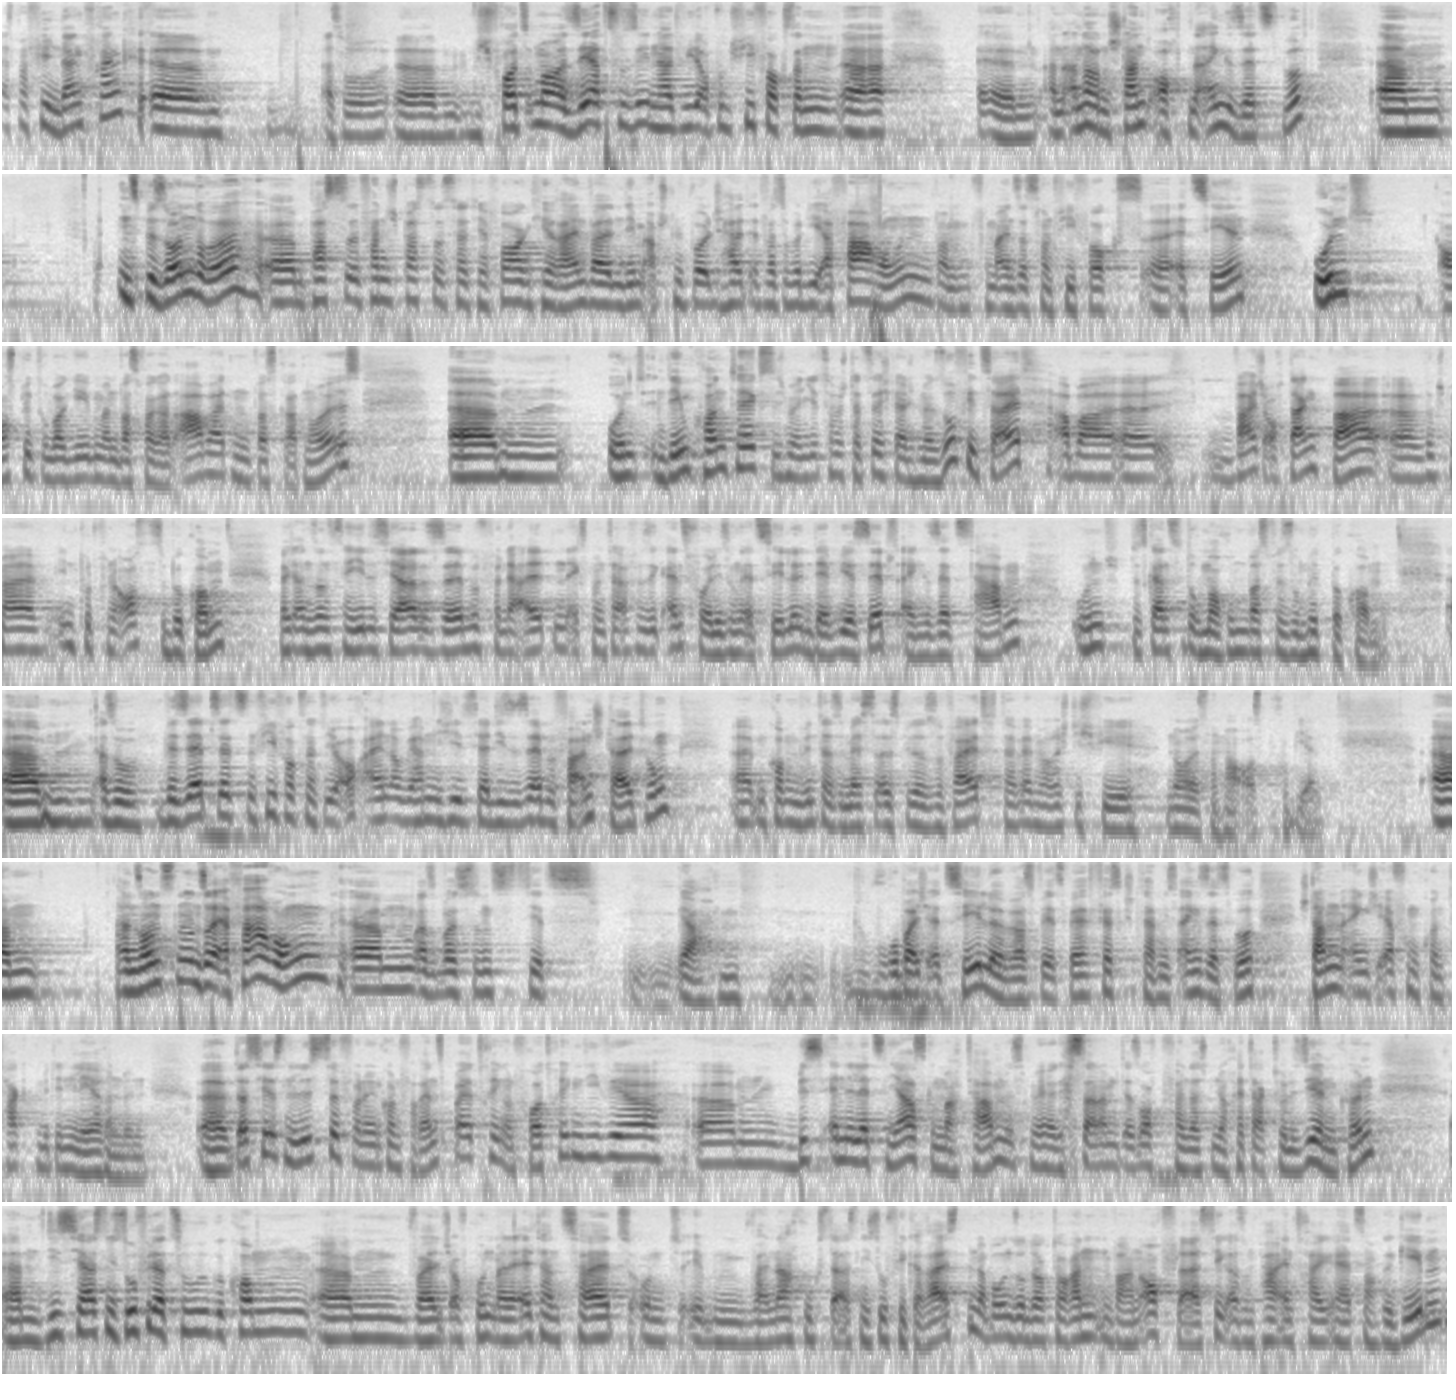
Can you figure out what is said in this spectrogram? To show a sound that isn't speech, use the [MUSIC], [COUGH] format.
Erstmal vielen Dank, Frank. Ähm, also ähm, mich freut es immer sehr zu sehen, halt, wie auch wirklich VFox dann äh, ähm, an anderen Standorten eingesetzt wird. Insbesondere äh, fand ich, passt das halt hervorragend hier rein, weil in dem Abschnitt wollte ich halt etwas über die Erfahrungen vom Einsatz von VFox äh, erzählen und Ausblick darüber geben, an was wir gerade arbeiten und was gerade neu ist. Ähm, und in dem Kontext, ich meine, jetzt habe ich tatsächlich gar nicht mehr so viel Zeit, aber äh, war ich auch dankbar, äh, wirklich mal Input von außen zu bekommen, weil ich ansonsten jedes Jahr dasselbe von der alten Experimentalphysik 1 Vorlesung erzähle, in der wir es selbst eingesetzt haben und das Ganze drumherum, was wir so mitbekommen. Ähm, also wir selbst setzen VFox natürlich auch ein, aber wir haben nicht jedes Jahr dieselbe Veranstaltung. Äh, Im kommenden Wintersemester ist wieder soweit, da werden wir richtig viel Neues nochmal ausprobieren. Ansonsten unsere Erfahrungen, ähm, also was uns jetzt ja, worüber ich erzähle, was wir jetzt festgestellt haben, wie es eingesetzt wird, stammen eigentlich eher vom Kontakt mit den Lehrenden. Äh, das hier ist eine Liste von den Konferenzbeiträgen und Vorträgen, die wir ähm, bis Ende letzten Jahres gemacht haben. Ist mir [LAUGHS] gestern Abend erst aufgefallen, dass ich noch hätte aktualisieren können. Ähm, dieses Jahr ist nicht so viel dazu gekommen, ähm, weil ich aufgrund meiner Elternzeit und eben weil Nachwuchs da ist, nicht so viel gereist bin, aber unsere Doktoranden waren auch fleißig, also ein paar Einträge hätte es noch gegeben.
